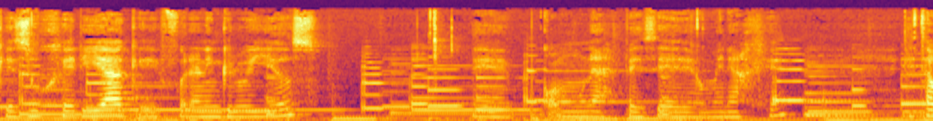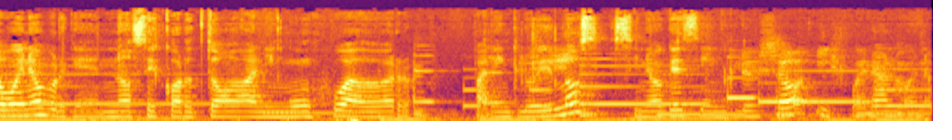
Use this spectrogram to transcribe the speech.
que sugería que fueran incluidos como una especie de homenaje. Está bueno porque no se cortó a ningún jugador para incluirlos, sino que se incluyó y fueron, bueno,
